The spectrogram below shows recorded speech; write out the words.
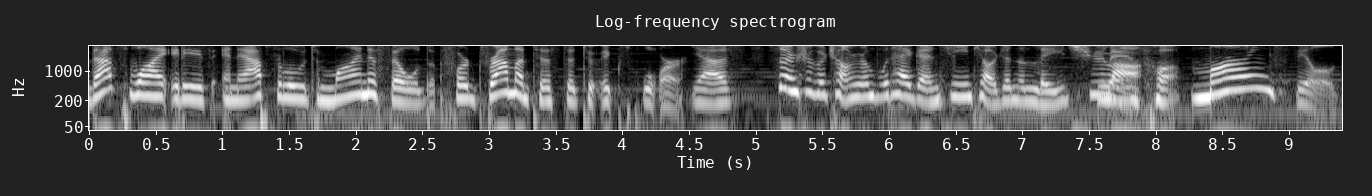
That's why it is an absolute minefield for dramatists to explore. Yes，算是个常人不太敢轻易挑战的雷区了。没错，minefield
